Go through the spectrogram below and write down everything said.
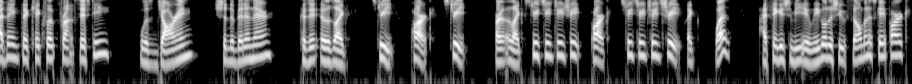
I think the kickflip front 50 was jarring. Shouldn't have been in there because it, it was like street, park, street, or like street, street, street, street, park, street, street, street, street. Like what? I think it should be illegal to shoot film in a skate park.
